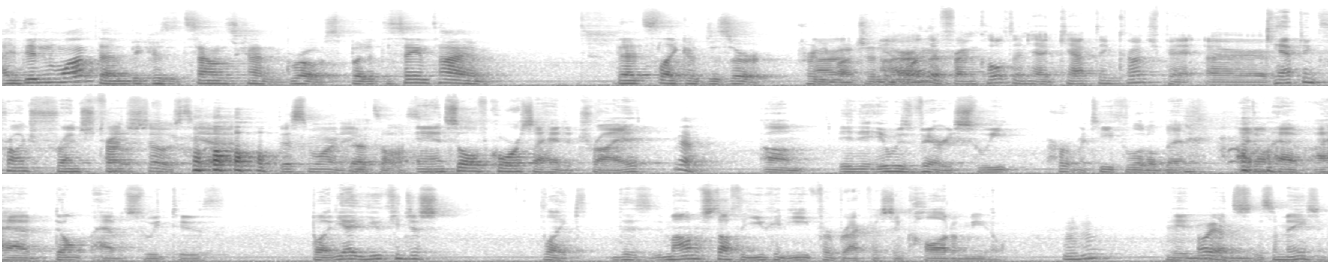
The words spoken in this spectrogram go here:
I didn't want them because it sounds kind of gross, but at the same time, that's like a dessert, pretty our, much in the our morning. other friend Colton had Cap'n Crunch pan, or Cap'n Crunch French French toast. toast. Yeah, this morning. That's awesome. And so of course I had to try it. yeah. Um, it, it was very sweet. Hurt my teeth a little bit. I don't have I had don't have a sweet tooth, but yeah, you can just like the amount of stuff that you can eat for breakfast and call it a meal. Mm-hmm. It, Oh, yeah. it's, it's amazing,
